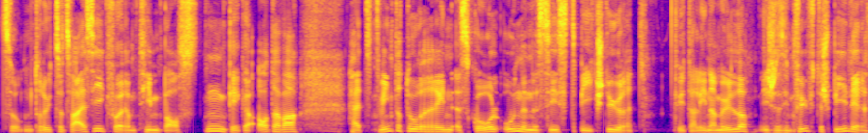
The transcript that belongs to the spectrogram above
Zum 3 Sieg vor ihrem Team Boston gegen Ottawa hat die Wintertourerin ein Goal und einen Assist beigesteuert. Für Alina Müller ist es im fünften Spiel ihr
